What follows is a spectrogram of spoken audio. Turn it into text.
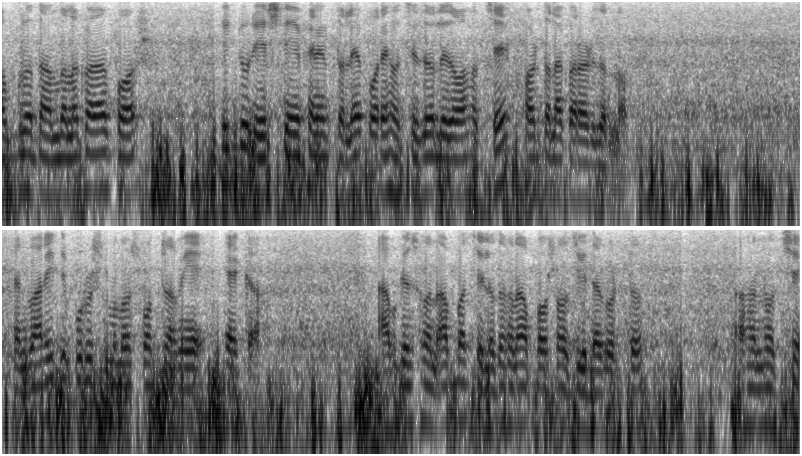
সবগুলো দানদলা করার পর একটু রেস্ট নিয়ে ফ্যানের তলে, পরে হচ্ছে চলে যাওয়া হচ্ছে খড়দলা করার জন্য। কারণ বাড়িতে পুরুষ মানুষ মাত্র আমি একা। আবকে যখন আব্বা ছিল, তখন আব্বাও সহযোগিতা করতো। এখন হচ্ছে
